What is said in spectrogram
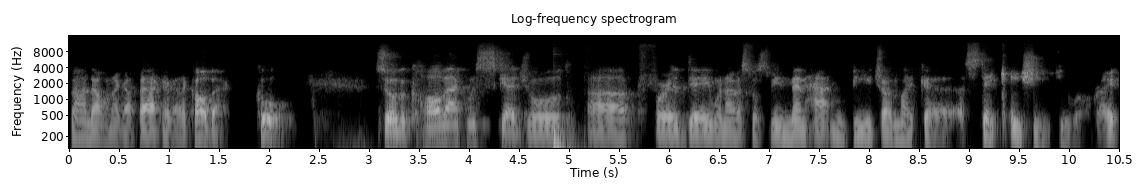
found out when I got back, I got a call back. Cool. So the callback was scheduled uh, for a day when I was supposed to be in Manhattan Beach on like a, a staycation, if you will, right?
